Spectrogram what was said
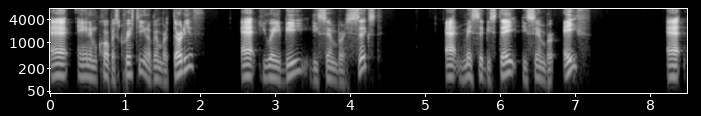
at A&M Corpus Christi November 30th, at UAB December 6th, at Mississippi State December 8th, at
